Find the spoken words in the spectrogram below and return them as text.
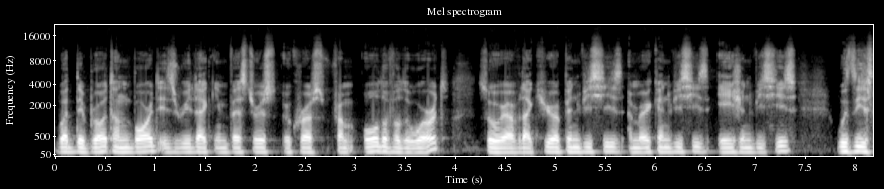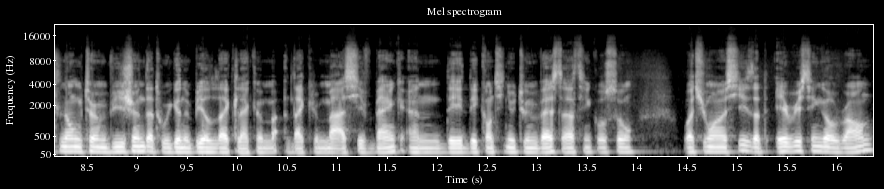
what they brought on board is really like investors across from all over the world. So we have like European VCs, American VCs, Asian VCs, with this long-term vision that we're going to build like like a like a massive bank, and they they continue to invest. I think also what you want to see is that every single round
